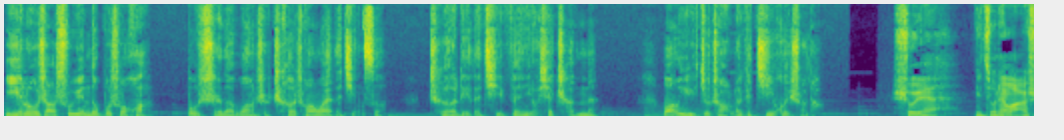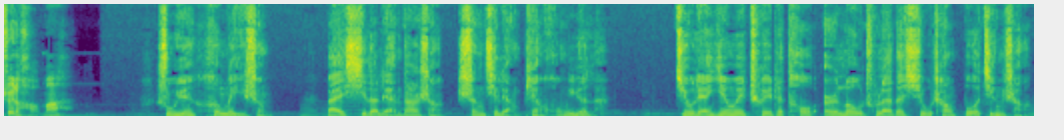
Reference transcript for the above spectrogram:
一路上，舒云都不说话，不时的望着车窗外的景色。车里的气氛有些沉闷，王宇就找了个机会说道：“舒云，你昨天晚上睡得好吗？”舒云哼了一声。白皙的脸蛋上升起两片红晕来，就连因为垂着头而露出来的修长脖颈上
